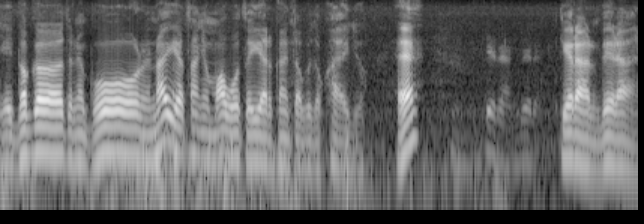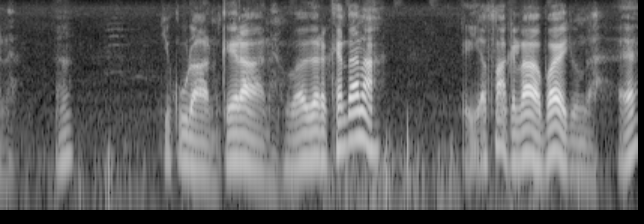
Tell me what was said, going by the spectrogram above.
એ ભગત ને ભોર ને નાઈ અસાંજો માવો તૈયાર કાંઈ તો બધો ખાઈજો હે? કેરા ને બેરા ને હા? ચીકુડા ને કેરા ને વગેરે ખેંતા ના. એ અસાંખે લાહ ભાઈ ચૂંદા. હે?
